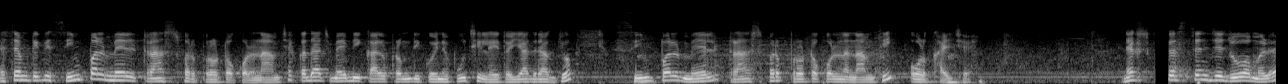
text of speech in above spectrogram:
SMTP simple mail transfer protocol નામ છે. કદાચ મે બી કાલ પ્રમદી કોઈને પૂછી લે તો યાદ રાખજો. સિમ્પલ મેલ ટ્રાન્સફર પ્રોટોકોલના નામથી ઓળખાય છે. નેક્સ્ટ ક્વેશ્ચન જે જોવા મળે,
